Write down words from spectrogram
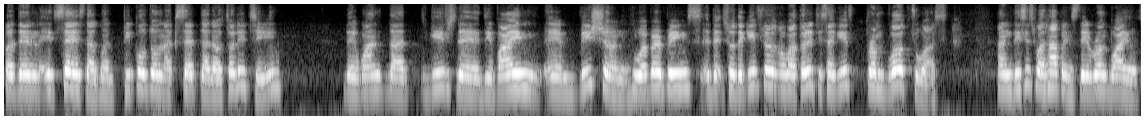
But then it says that when people don't accept that authority, the one that gives the divine um, vision, whoever brings, the, so the gift of authority is a gift from God to us. And this is what happens, they run wild.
